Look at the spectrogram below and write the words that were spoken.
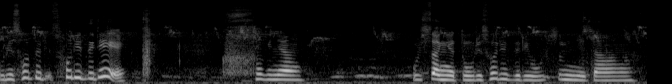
우리 소들이, 소리들이 크, 그냥 울상이었던 우리 소리들이 웃습니다.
